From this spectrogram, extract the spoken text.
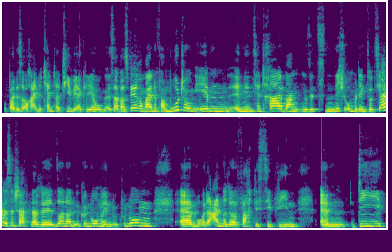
wobei das auch eine tentative Erklärung ist. Aber es wäre meine Vermutung eben, in den Zentralbanken sitzen nicht unbedingt Sozialwissenschaftlerinnen, sondern Ökonominnen, Ökonomen ähm, oder andere Fachdisziplinen, ähm, die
